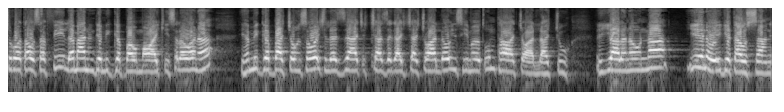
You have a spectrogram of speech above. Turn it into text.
ችሮታው ሰፊ ለማን እንደሚገባው ማዋቂ ስለሆነ የሚገባቸውን ሰዎች ለዛ አጭቻ አዘጋጅቻቸዋለሁኝ። ሲመጡም ታዋቸዋላችሁ እያለ ነውና ይህ ነው የጌታ ውሳኔ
